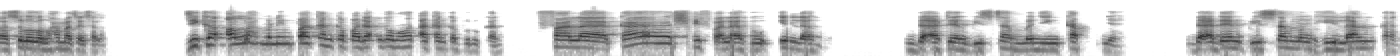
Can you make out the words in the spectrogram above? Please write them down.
Rasulullah Muhammad SAW jika Allah menimpakan kepada engkau maut akan keburukan, fala kashifalahu illahu. Tidak ada yang bisa menyingkapnya. Tidak ada yang bisa menghilangkan.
